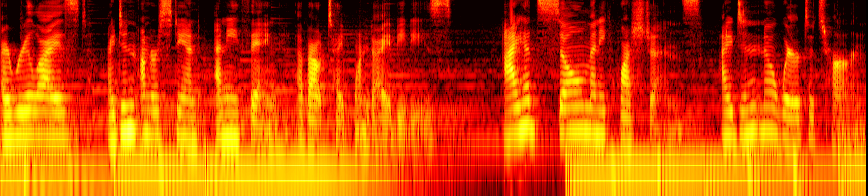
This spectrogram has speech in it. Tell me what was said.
I realized I didn't understand anything about type 1 diabetes. I had so many questions. I didn't know where to turn.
